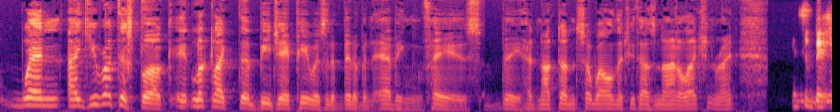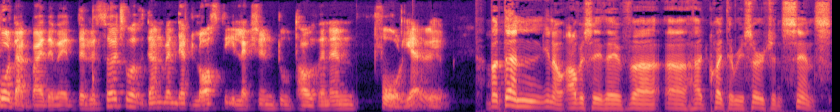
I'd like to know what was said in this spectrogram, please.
When uh, you wrote this book, it looked like the BJP was in a bit of an ebbing phase. They had not done so well in the 2009 election, right? It's before that, by the way. The research was done when they had lost the election in 2004, yeah? But then, you know, obviously they've uh, uh, had quite the resurgence since.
